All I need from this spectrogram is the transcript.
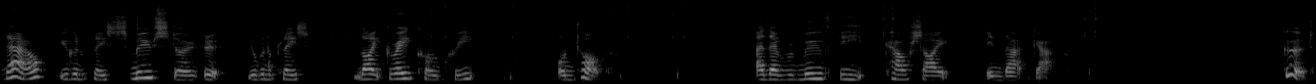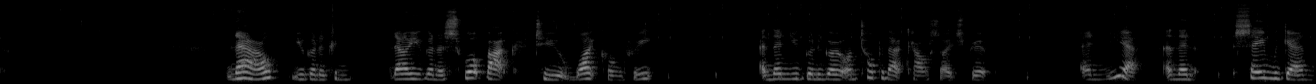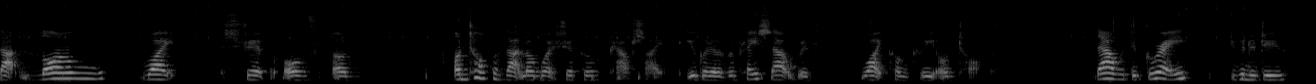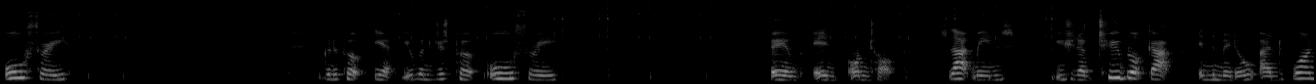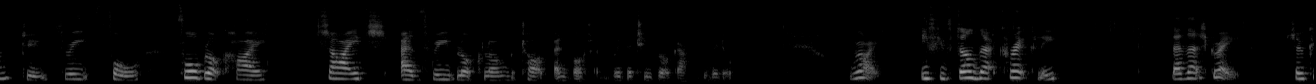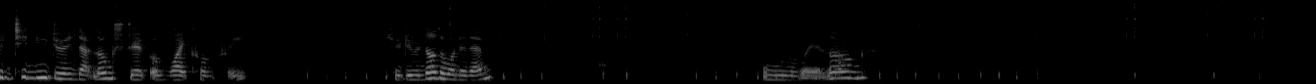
Now, you're going to place smooth stone, uh, you're going to place light grey concrete on top. And then remove the calcite in that gap. Good. Now you're gonna now you're gonna swap back to white concrete, and then you're gonna go on top of that calcite strip, and yeah, and then same again that long white strip of um on top of that long white strip of calcite. You're gonna replace that with white concrete on top. Now with the grey, you're gonna do all three. You're gonna put yeah, you're gonna just put all three um in on top. So that means you should have two block gap in the middle and one, two, three, four, four block high sides and three block long top and bottom with a two block gap in the middle. Right, if you've done that correctly, then that's great. So continue doing that long strip of white concrete so do another one of them all the way along.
